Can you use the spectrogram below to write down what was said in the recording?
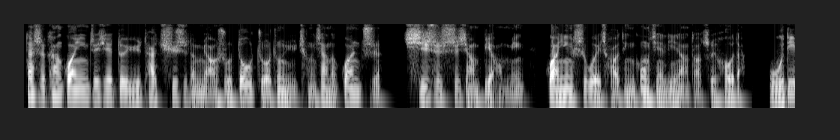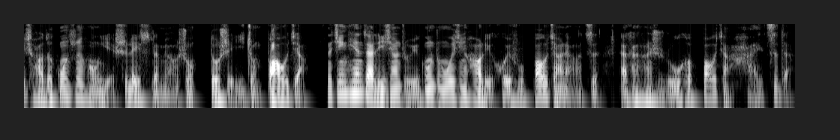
但是看灌婴这些对于他去世的描述，都着重于丞相的官职，其实是想表明冠英是为朝廷贡献力量到最后的。武帝朝的公孙弘也是类似的描述，都是一种褒奖。那今天在理想主义公众微信号里回复“褒奖”两个字，来看看是如何褒奖孩子的。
